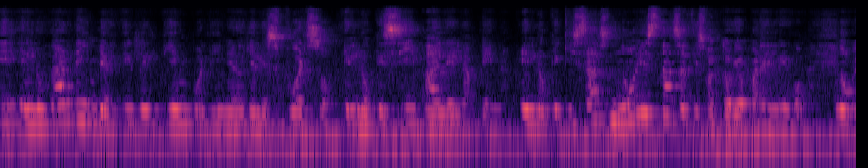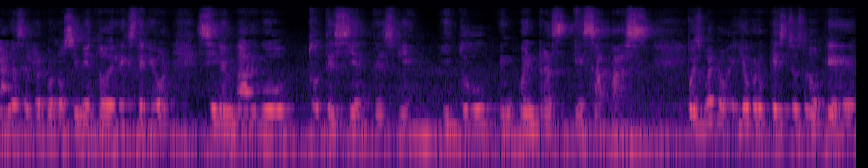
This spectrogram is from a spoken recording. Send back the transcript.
en lugar de invertirle el tiempo, el dinero y el esfuerzo en lo que sí vale la pena, en lo que quizás no es tan satisfactorio para el ego, no ganas el reconocimiento del exterior, sin embargo, tú te sientes bien y tú encuentras esa paz. Pues bueno, yo creo que esto es lo que,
